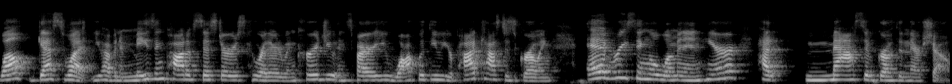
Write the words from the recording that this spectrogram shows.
Well, guess what? You have an amazing pod of sisters who are there to encourage you, inspire you, walk with you. Your podcast is growing. Every single woman in here had massive growth in their show.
